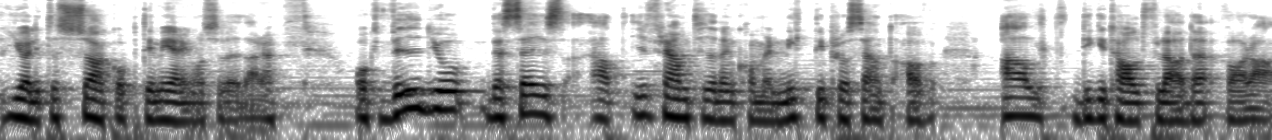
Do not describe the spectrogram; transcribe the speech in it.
gör lite sökoptimering och så vidare. Och video, det sägs att i framtiden kommer 90% av allt digitalt flöde vara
